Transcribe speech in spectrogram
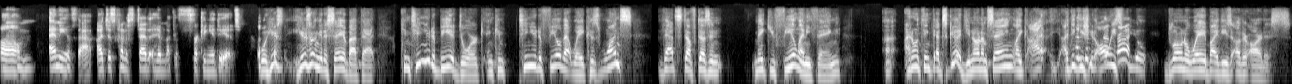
calm, any of that. I just kind of stared at him like a freaking idiot. well, here's here's what I'm going to say about that. Continue to be a dork and continue to feel that way because once that stuff doesn't make you feel anything, uh, I don't think that's good. You know what I'm saying? Like I I think you should always right. feel blown away by these other artists.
